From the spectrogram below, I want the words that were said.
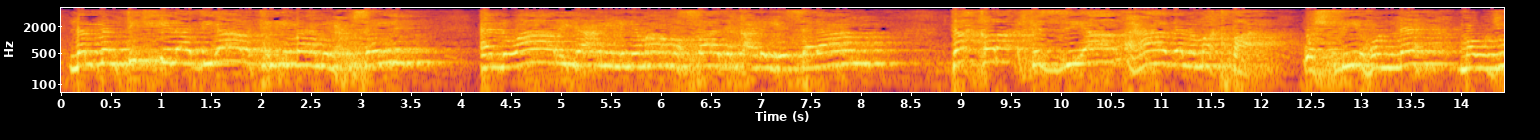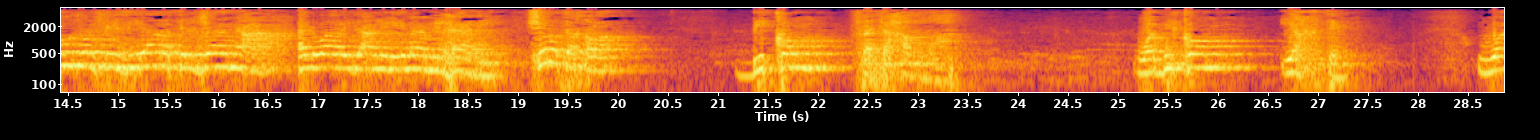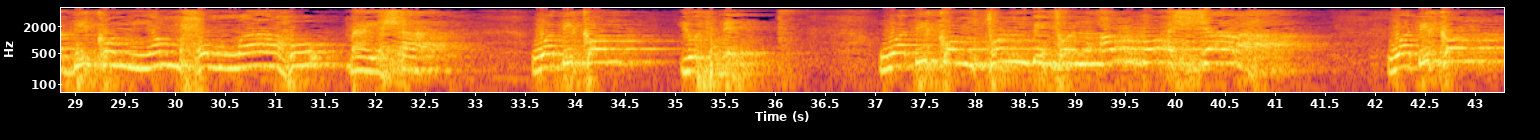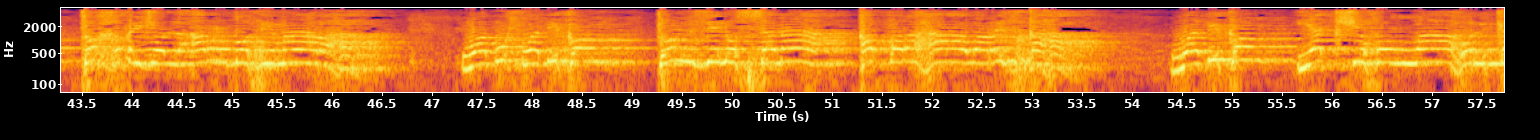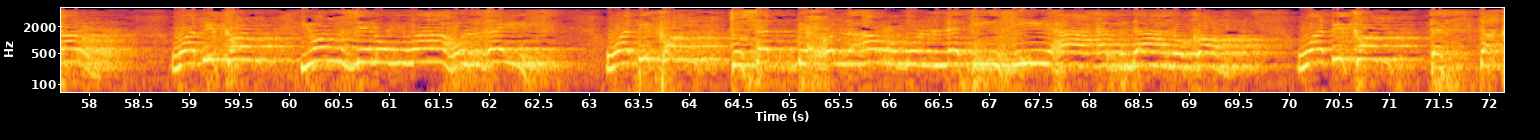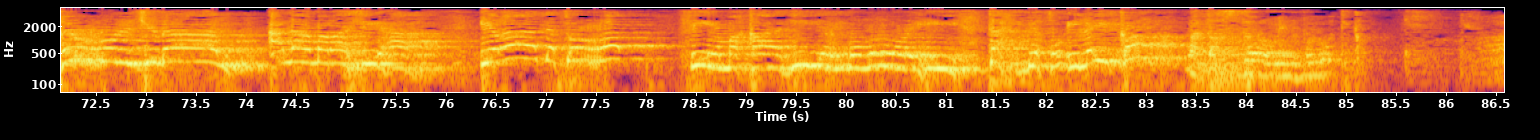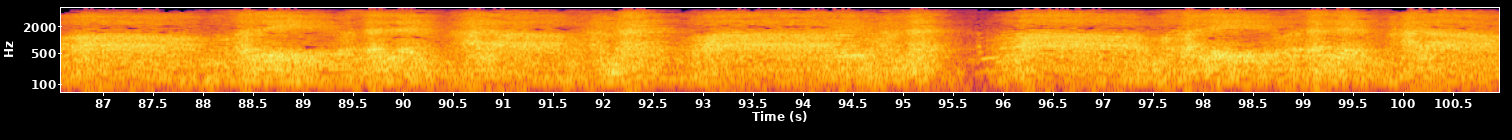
لما تجي إلى زيارة الإمام الحسين الوارد عن الإمام الصادق عليه السلام تقرأ في الزيارة هذا المقطع. وشبيه له موجود في زيارة الجامعة الواردة عن الإمام الهادي. شنو تقرأ؟ بكم فتح الله. وبكم يختم. وبكم يمحو الله ما يشاء. وبكم يثبت. وبكم تنبت الأرض أشجارها. وبكم تخرج الأرض ثمارها. وبكم تنزل السماء قطرها ورزقها. وبكم يكشف الله الكرب. وبكم ينزل الله الغيث. وبكم تسبح الأرض التي فيها أبدانكم. وبكم تستقر الجبال على مراسيها. إرادة الرب في مقادير أموره تهبط إليكم وتصدر من بيوتكم وسلم على محمد وآل محمد اللهم صل وسلم على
